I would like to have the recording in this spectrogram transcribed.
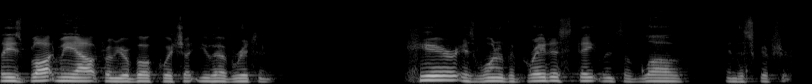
please blot me out from your book which uh, you have written. Here is one of the greatest statements of love in the scriptures.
